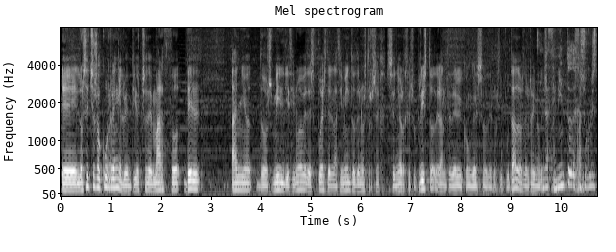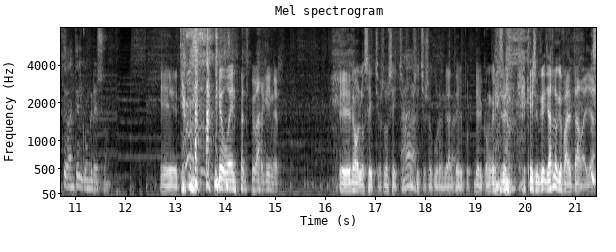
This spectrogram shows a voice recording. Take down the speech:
Eh, los hechos ocurren el 28 de marzo del año 2019, después del nacimiento de nuestro Se- Señor Jesucristo, delante del Congreso de los Diputados del Reino de El España. nacimiento de Jesucristo delante del Congreso. Eh, qué bueno, te imaginas. Eh, no, los hechos, los hechos. Ah. Los hechos ocurren delante del, del Congreso. Jesucristo, ya es lo que faltaba ya.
